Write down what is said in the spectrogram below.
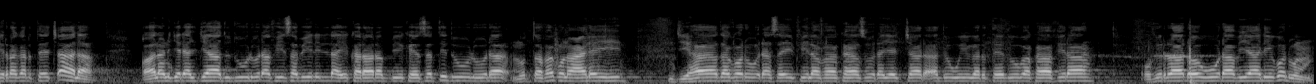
إرقرتي جالا قال نجد الجهاد دولودا في سبيل الله كرى ربي كيست دولودا متفق عليه قلودا سيفي لفا كاسودا ججار أدوي قرتي دوبا كافرا وفي الرادو وودا بيالي قدوم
